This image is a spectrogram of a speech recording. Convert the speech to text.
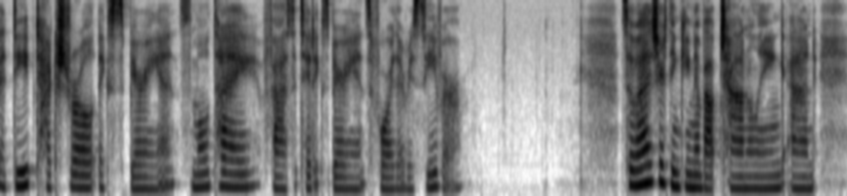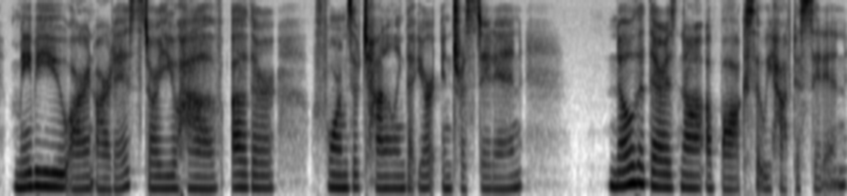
a deep textural experience, multifaceted experience for the receiver. So, as you're thinking about channeling and Maybe you are an artist or you have other forms of channeling that you're interested in. Know that there is not a box that we have to sit in.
